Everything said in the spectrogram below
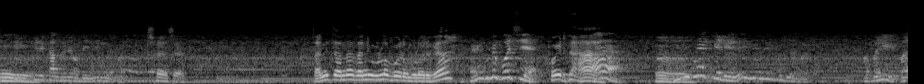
கீழே கால் தண்ணி அப்படியே நீங்க சரி சரி. தண்ணி திறந்தா தண்ணி உள்ளே போயிடும் போல இருக்கா? தண்ணி போச்சு போயிடுதா? ஆ. ஆ. இதுவே கிடையாது இது இது இது பா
